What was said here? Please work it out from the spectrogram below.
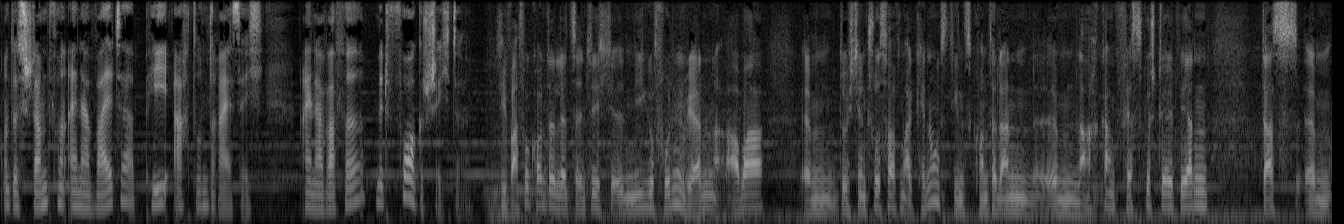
Und es stammt von einer Walter P38, einer Waffe mit Vorgeschichte. Die Waffe konnte letztendlich äh, nie gefunden werden, aber ähm, durch den Schusswaffenerkennungsdienst konnte dann im ähm, Nachgang festgestellt werden, dass ähm,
